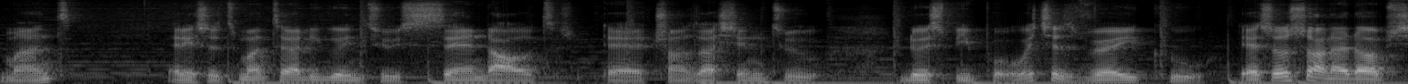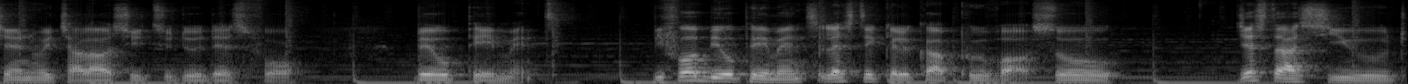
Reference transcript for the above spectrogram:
month it is automatically going to send out the transaction to those people which is very cool. There's also another option which allows you to do this for bill payment. Before bill payment let's take a look at approval. So just as you'd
